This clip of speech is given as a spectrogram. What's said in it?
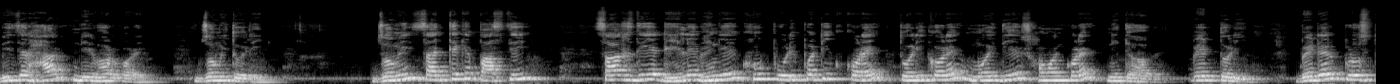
বীজের হার নির্ভর করে। জমি তৈরি। জমি চার থেকে পাঁচটি চাষ দিয়ে ঢেলে ভেঙে খুব পরিপাটি করে তৈরি করে মই দিয়ে সমান করে নিতে হবে। বেড তৈরি। বেডের প্রস্থ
